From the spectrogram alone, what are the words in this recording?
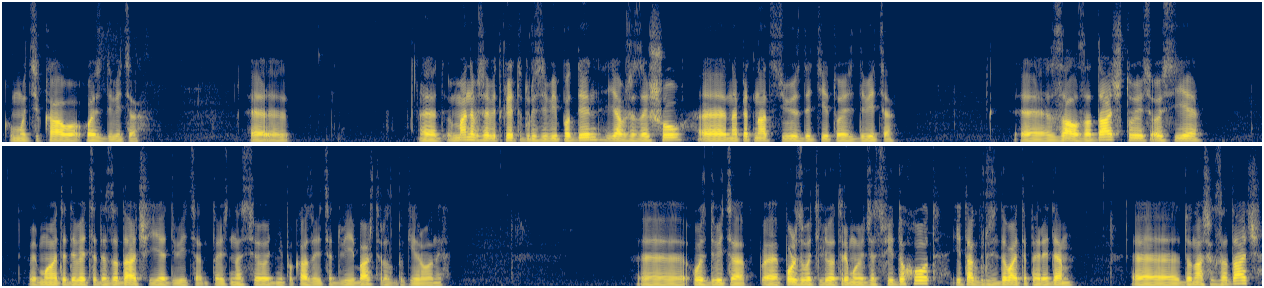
Кому цікаво, ось дивіться. Е, е, У мене вже відкрито, друзі, VIP 1. Я вже зайшов е, на 15 USDT. Тобто, дивіться. Зал задач, тобто, ось є. Ви можете дивитися, де задачі є, дивіться. Тобто на сьогодні показується дві, бачите, розблокірованих. Ось дивіться, пользователі отримують вже свій доход. І так, друзі, давайте перейдемо до наших задач.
